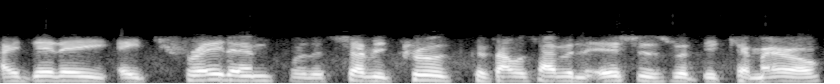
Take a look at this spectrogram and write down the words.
I did a, a trade in for the Chevy Cruze because I was having issues with the Camaro,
